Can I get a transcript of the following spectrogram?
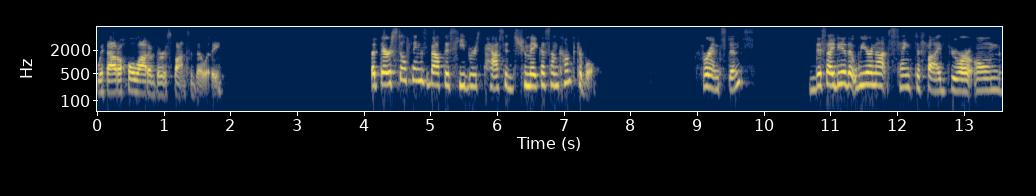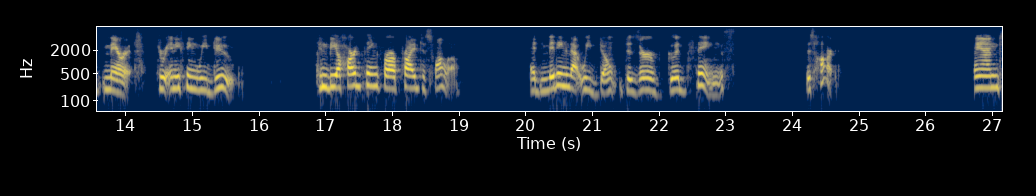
without a whole lot of the responsibility. But there are still things about this Hebrews passage to make us uncomfortable. For instance, this idea that we are not sanctified through our own merit, through anything we do, can be a hard thing for our pride to swallow. Admitting that we don't deserve good things is hard. And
